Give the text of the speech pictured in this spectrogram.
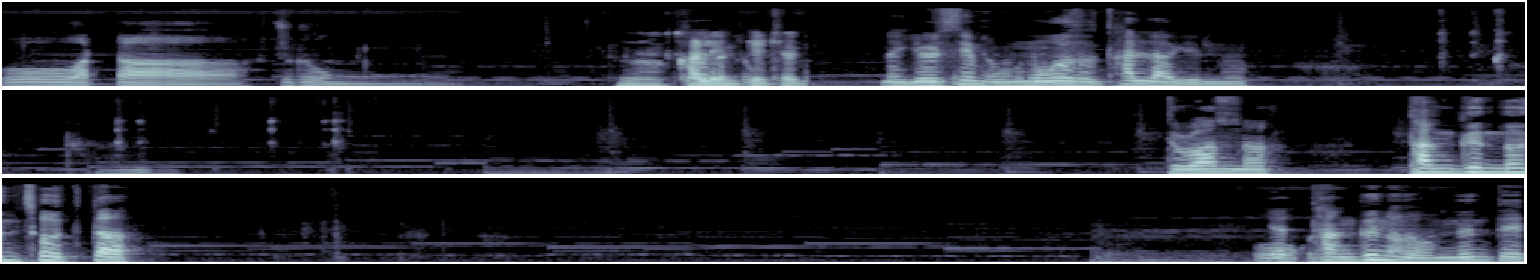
오 왔다 주룽. 음, 갈림길 저기. 나 열쇠 못 왼쪽으로. 먹어서 탈락했노. 들어왔나? 당근 넌 졌다. 오, 야. 당근은 없는데.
